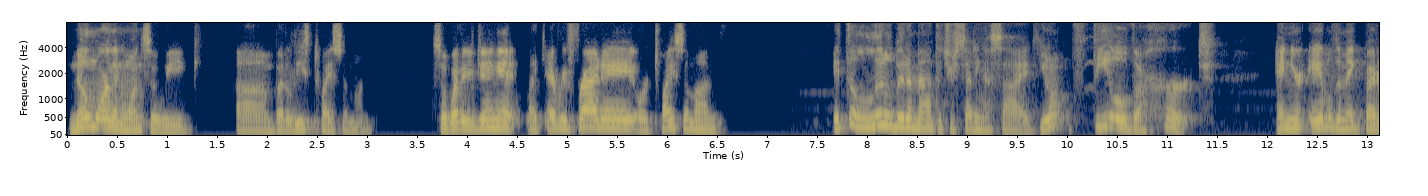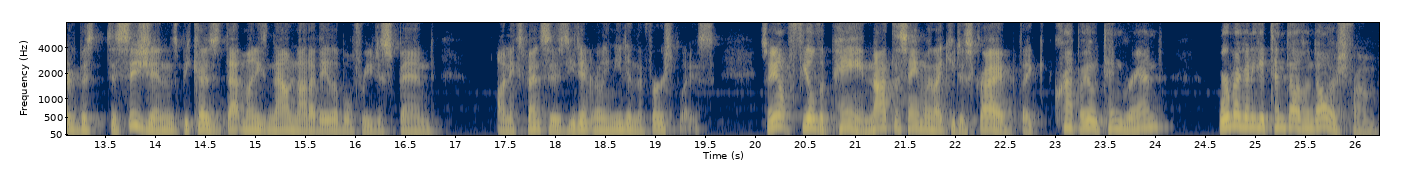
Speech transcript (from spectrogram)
no more than once a week um, but at least twice a month. So whether you're doing it like every friday or twice a month it's a little bit amount that you're setting aside. You don't feel the hurt and you're able to make better decisions because that money's now not available for you to spend on expenses you didn't really need in the first place. So you don't feel the pain, not the same way like you described, like crap, I owe 10 grand. Where am I going to get $10,000 from?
